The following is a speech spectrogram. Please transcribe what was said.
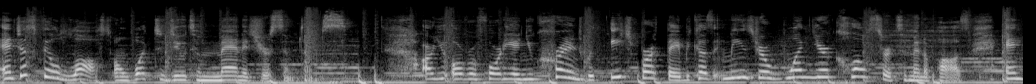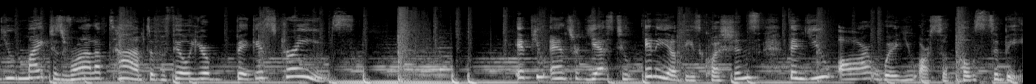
and just feel lost on what to do to manage your symptoms? Are you over 40 and you cringe with each birthday because it means you're one year closer to menopause and you might just run out of time to fulfill your biggest dreams? If you answered yes to any of these questions, then you are where you are supposed to be.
